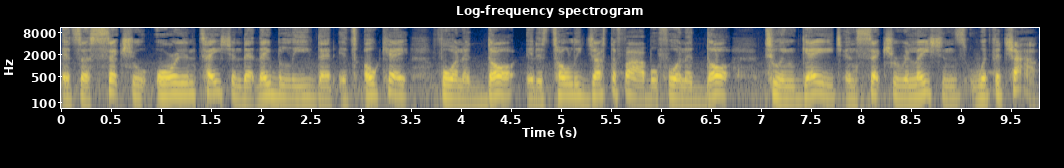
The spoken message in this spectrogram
It's a sexual orientation that they believe that it's okay for an adult, it is totally justifiable for an adult to engage in sexual relations with a child.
